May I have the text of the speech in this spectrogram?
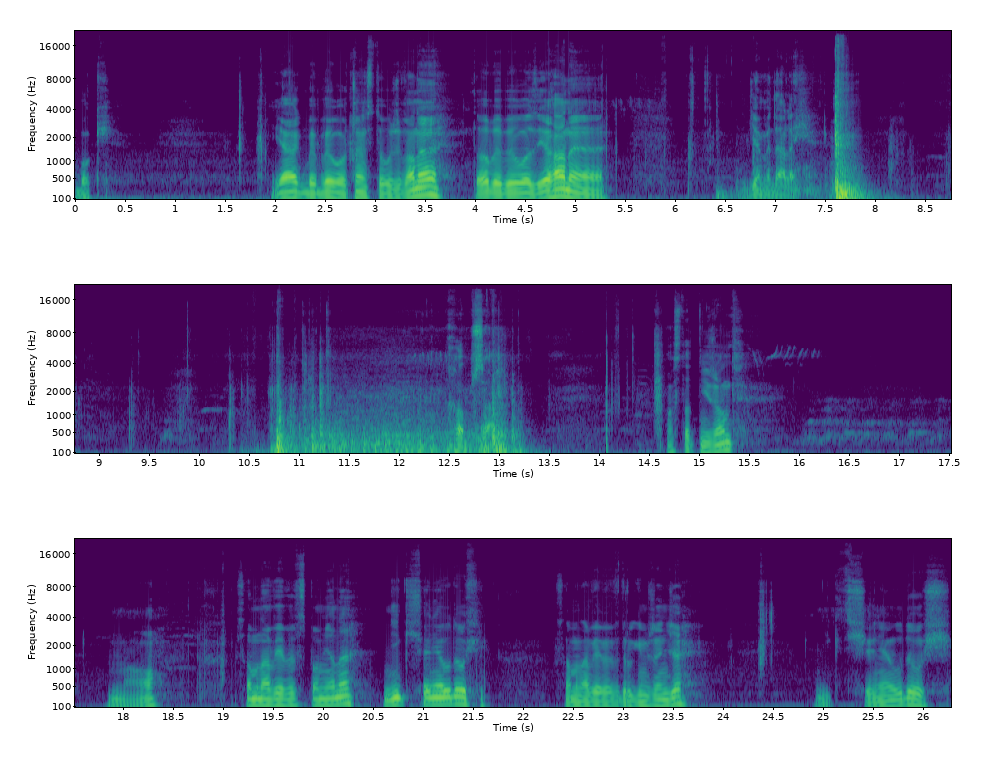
boki. Jakby było często używane, to by było zjechane. Idziemy dalej. Hopsa. Ostatni rząd. No. Są nawiewy wspomniane? Nikt się nie udusi. Są nawiewy w drugim rzędzie? Nikt się nie udusi.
